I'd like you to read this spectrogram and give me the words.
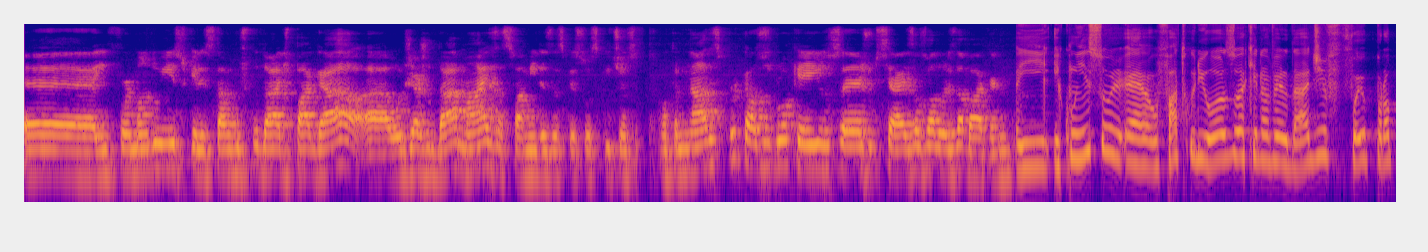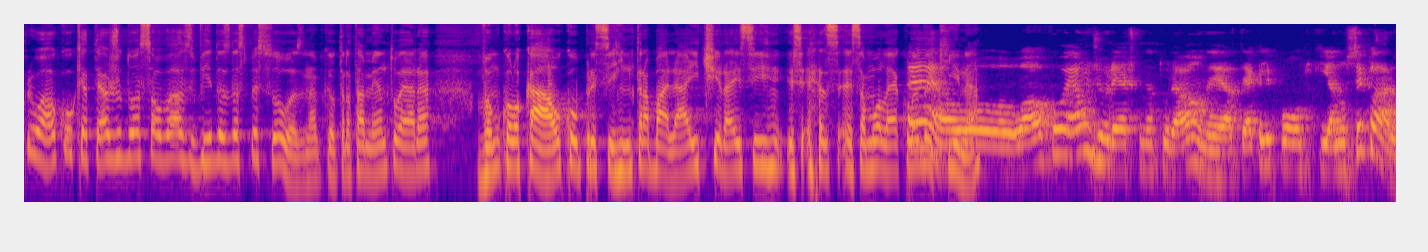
é, informando isso, que eles estavam com dificuldade de pagar a, ou de ajudar mais as famílias das pessoas que tinham sido contaminadas por causa dos bloqueios é, judiciais aos valores da Baker. Né? E, e, com isso, é, o fato curioso é que, na verdade, foi o próprio álcool que até ajudou a salvar as vidas das pessoas, né? Porque o tratamento era vamos colocar álcool para esse rim trabalhar e tirar esse, esse essa molécula é, daqui, né? o... né? Álcool é um diurético natural, né? Até aquele ponto que, a não ser claro,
